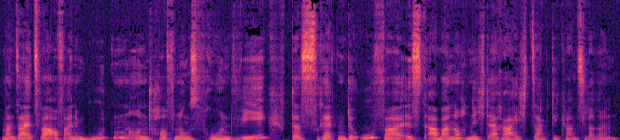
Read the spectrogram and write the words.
Man sei zwar auf einem guten und hoffnungsfrohen Weg, das rettende Ufer ist aber noch nicht erreicht, sagt die Kanzlerin.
